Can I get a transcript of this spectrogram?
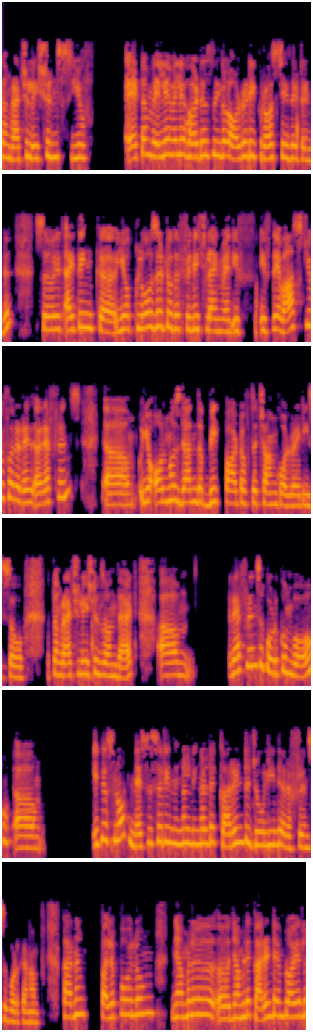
കൺഗ്രാറ്റുലേഷൻസ് യു ഏറ്റവും വലിയ വലിയ ഹേർഡിൽസ് നിങ്ങൾ ഓൾറെഡി ക്രോസ് ചെയ്തിട്ടുണ്ട്. So I think you are closer to the finish line when if if they've asked you for reference you almost done the big part of the chunk already so congratulations on that reference കൊടുക്കുമ്പോ ഇറ്റ് ഇസ് നോട്ട് നെസസറി നിങ്ങൾ നിങ്ങളുടെ കറന്റ് ജോലിന്റെ റെഫറൻസ് കൊടുക്കണം. കാരണം പലപ്പോഴും നമ്മൾ നമ്മുടെ കറന്റ് എംപ്ലോയറിൽ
